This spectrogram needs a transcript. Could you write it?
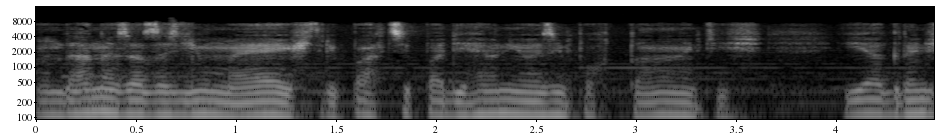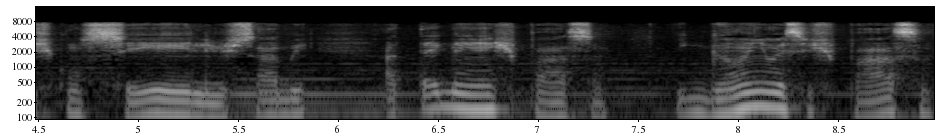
andar nas asas de um mestre, participar de reuniões importantes, ir a grandes conselhos, sabe? Até ganhar espaço e ganham esse espaço,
